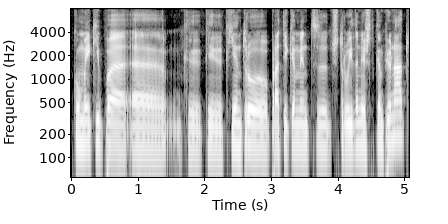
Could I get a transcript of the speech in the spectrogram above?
com uma equipa uh, que, que, que, entrou praticamente destruída neste campeonato,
